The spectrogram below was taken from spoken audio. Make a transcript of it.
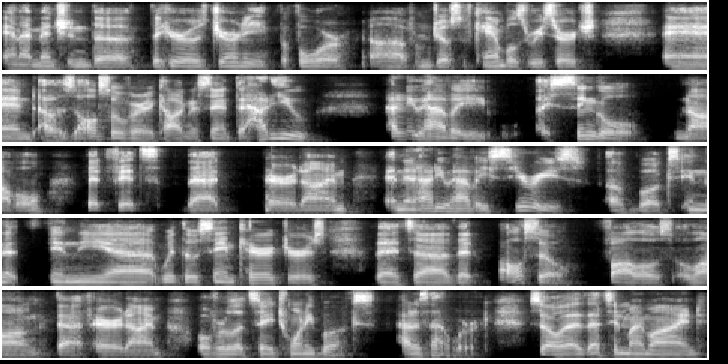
And I mentioned the the hero's journey before uh, from Joseph Campbell's research, and I was also very cognizant that how do you how do you have a a single novel that fits that paradigm and then how do you have a series of books in the in the uh, with those same characters that uh, that also follows along that paradigm over, let's say, 20 books. How does that work? So uh, that's in my mind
